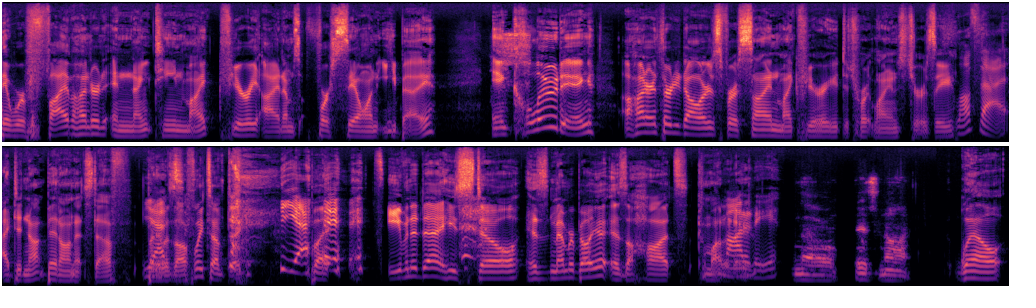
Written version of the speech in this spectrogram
there were 519 Mike Furrey items for sale on eBay, including $130 for a signed Mike Furrey Detroit Lions jersey. Love that. I did not bid on it, stuff, but it was awfully tempting. yeah. But even today, he's still his memorabilia is a hot commodity. commodity. no, it's not. Well,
